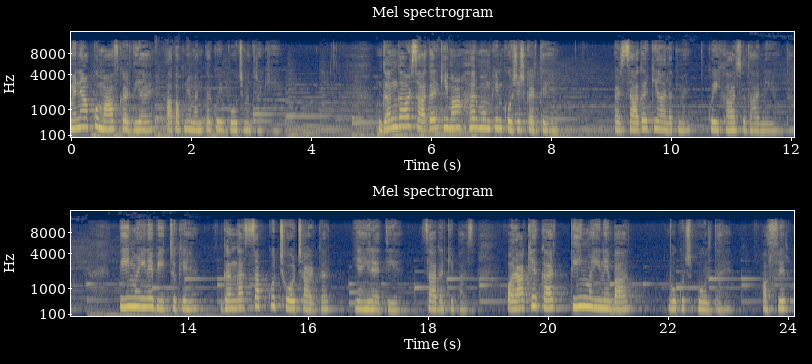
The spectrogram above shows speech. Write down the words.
मैंने आपको माफ़ कर दिया है। आप अपने मन पर कोई बोझ मत रखिए। गंगा और सागर की माँ हर मुमकिन कोशिश करते हैं, पर सागर की हालत में कोई खास सुधार नहीं होता। तीन महीने बीत चुके हैं गंगा सब कुछ छोड़ छाड़ कर यहीं रहती है, सागर के पास। और आखिरकार तीन महीने बाद वो कुछ बोलता है। और फिर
